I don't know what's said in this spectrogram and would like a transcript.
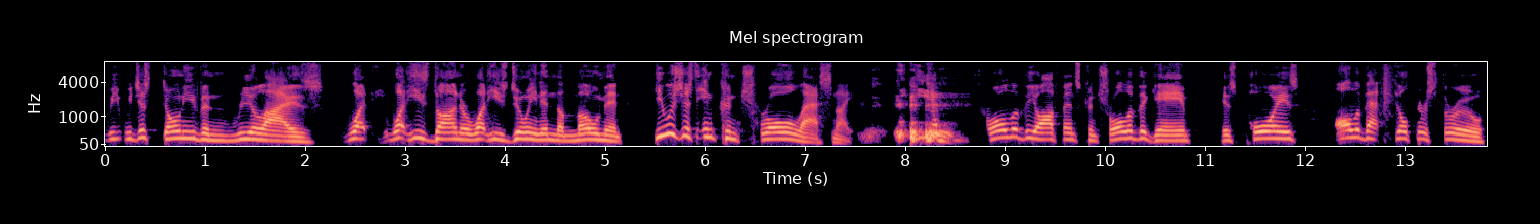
we we just don't even realize what what he's done or what he's doing in the moment. He was just in control last night. He had control of the offense, control of the game, his poise, all of that filters through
